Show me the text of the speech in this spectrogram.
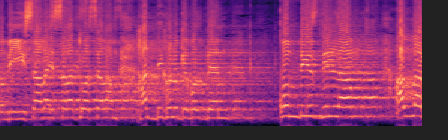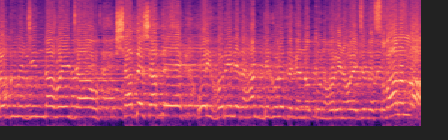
নবী ঈসা আলাইসালাম হাড্ডিগুলোকে বলতেন কুম বিজনিল্লাহ আল্লাহর হুকুমে জিন্দা হয়ে যাও। সাথে সাথে ওই হরিণের হাড্ডিগুলো থেকে নতুন হরিণ হয়ে যেত। সুবহানাল্লাহ।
